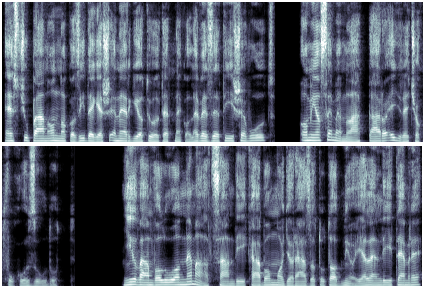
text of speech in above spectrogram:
ez csupán annak az ideges energiatöltetnek a levezetése volt, ami a szemem láttára egyre csak fokozódott. Nyilvánvalóan nem állt szándékában magyarázatot adni a jelenlétemre,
